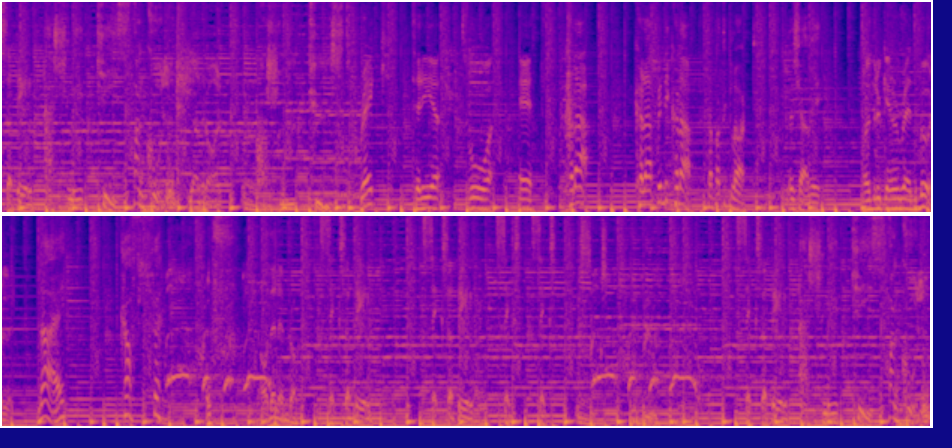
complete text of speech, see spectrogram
sexa till. Ashley Keys. Fanculo. Jag drar. Rec, 3, 2, 1, klapp! Klappity klapp! Klappat och klart. Då kör vi. Har du druckit en Red Bull? Nej, kaffe. Uff, ja den är bra. Sexa till, sexa till, sex, sex. Sexa till. Ashley Keys. Fanculo.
